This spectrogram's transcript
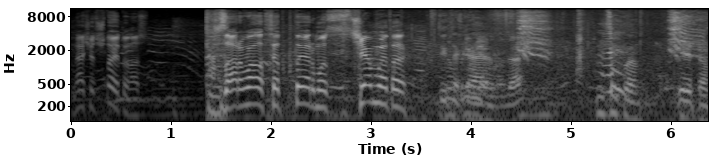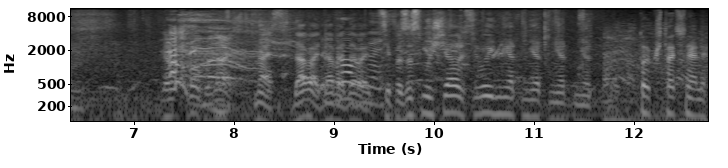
Значит, что это у нас? Взорвался термос. С чем это? Ты такая, да? Ну, типа, или там... Настя. Настя, давай, давай, Пробуй, давай. Настя. Типа засмущалась, ой, нет, нет, нет, нет. Только что отсняли.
